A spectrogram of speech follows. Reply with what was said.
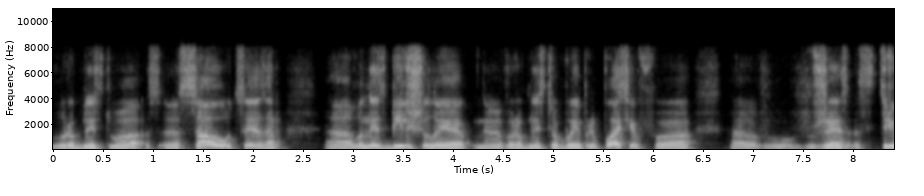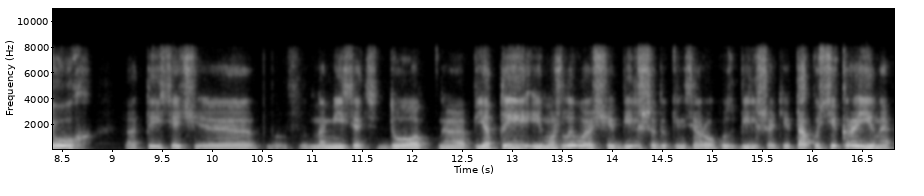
виробництво е, САУ Цезар. Е, Вони збільшили е, виробництво боєприпасів вже з трьох тисяч на місяць до п'яти, і можливо ще більше до кінця року збільшать. І так усі країни.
